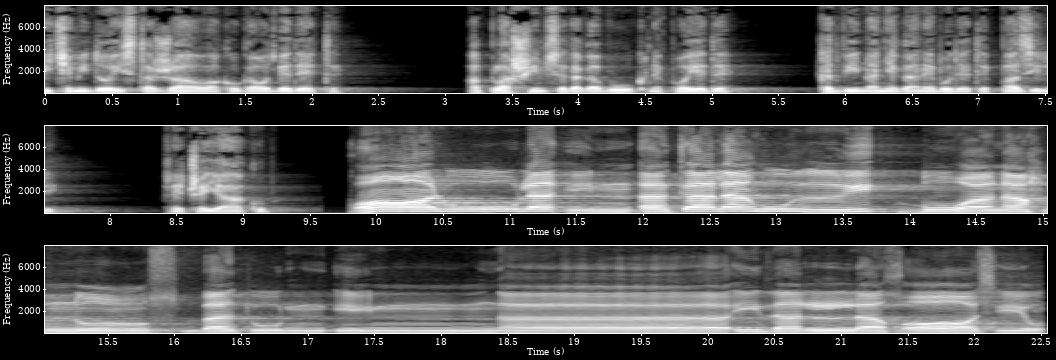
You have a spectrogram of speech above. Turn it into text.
Biće mi doista žao ako ga odvedete, a plašim se da ga vuk ne pojede, kad vi na njega ne budete pazili, reče Jakub. قالوا لئن أكله الذئب ونحن عصبة إنا إذا لخاسرون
